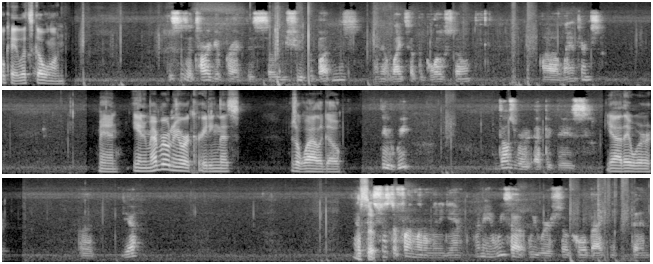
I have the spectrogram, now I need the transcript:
Okay, let's go on. This is a target practice, so you shoot the buttons and it lights up the glowstone uh, lanterns. Man, Ian, remember when we were creating this? It was a while ago. Dude, we those were epic days. Yeah, they were. Yeah. It's, Also, it's just a fun little mini game. I mean, we thought we were so cool back then.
